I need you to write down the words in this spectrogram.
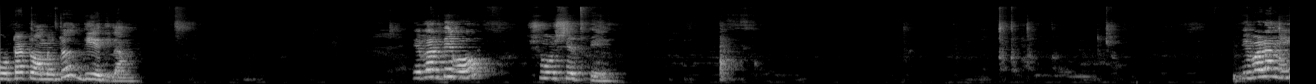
গোটা টমেটো দিয়ে দিলাম। এবার দেব সর্ষের তেল। এবার আমি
